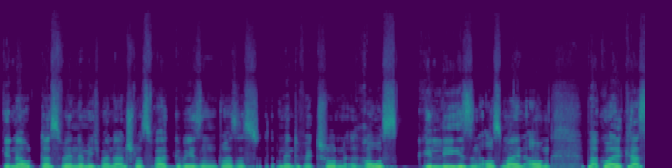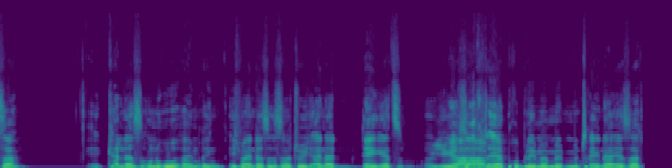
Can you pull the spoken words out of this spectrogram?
genau das wäre nämlich meine Anschlussfrage gewesen. Du hast es im Endeffekt schon rausgelesen aus meinen Augen. Paco Alcázar, kann das Unruhe reinbringen? Ich meine, das ist natürlich einer, der jetzt ja. sagt, er hat Probleme mit dem Trainer. Er sagt,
